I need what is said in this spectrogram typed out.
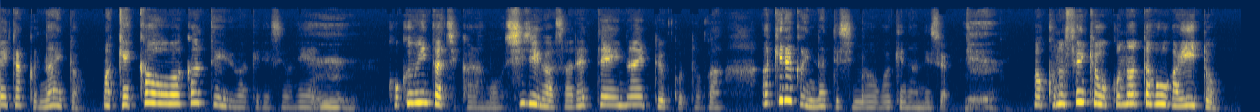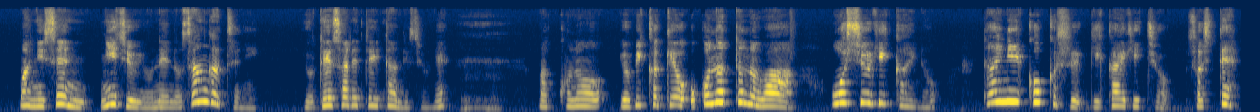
いたくないと。まあ、結果を分かっているわけですよえね。うん。国民たちからも支持がされていないということが明らかになってしまうわけなんです。えまあ、この選挙を行った方がいいと、まあ、2024年の3月に予定されていたんですよね。えうん。まあ、この呼びかけを行ったのは、欧州議会のタイニー・コックス議会議長、そして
